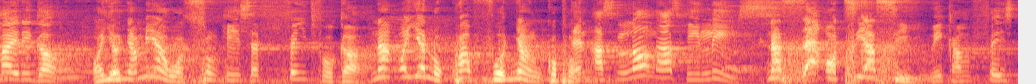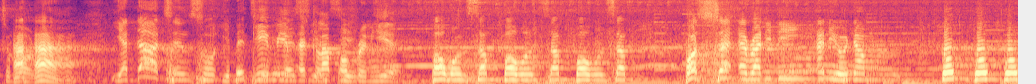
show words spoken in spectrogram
mighty God. Ɔyɛ nyame a wɔso. He is a faithful God. Na ɔyɛ nokwafoɔ nyankopɔn. And as long as He lives, Na sɛ ɔte ase. we can face tomorrow. Yɛda akye nso yɛbɛtumi Give Him a clap offering here. bɔ wo nsɛm bɔ wo nsɛm bɔ wo nsɛm bɔhyɛ awurade din ane onyam bom bom bom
